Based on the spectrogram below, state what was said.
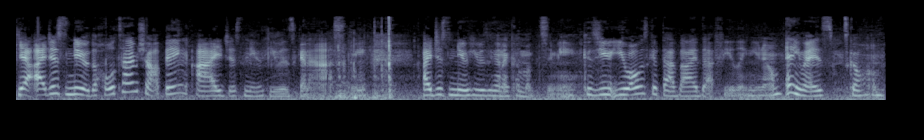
yeah i just knew the whole time shopping i just knew he was gonna ask me. I just knew he was gonna come up to me. Because you you always get that vibe that feeling you know? Anyways let's go home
